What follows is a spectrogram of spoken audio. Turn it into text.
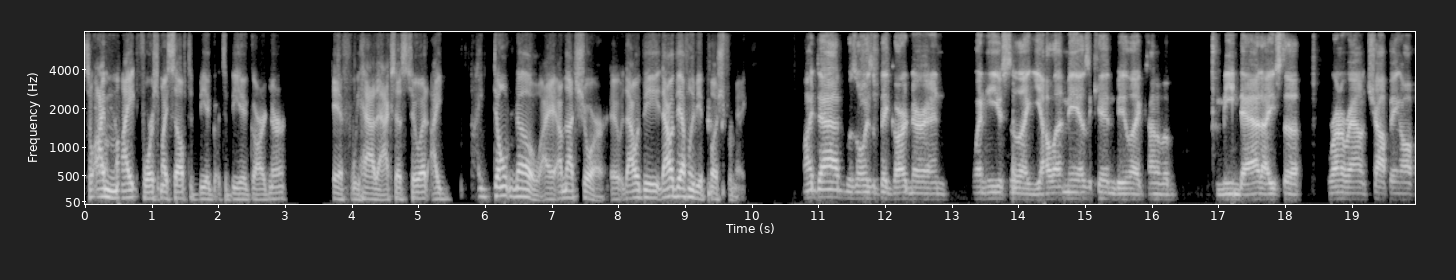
so I might force myself to be a to be a gardener if we had access to it. I I don't know. I I'm not sure. It- that would be that would definitely be a push for me. my dad was always a big gardener, and when he used to like yell at me as a kid and be like kind of a mean dad, I used to run around chopping off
